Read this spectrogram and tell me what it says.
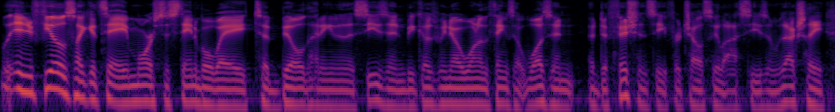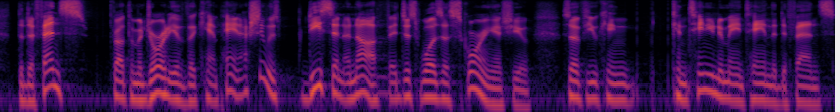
Well, and it feels like it's a more sustainable way to build heading into the season because we know one of the things that wasn't a deficiency for Chelsea last season was actually the defense throughout the majority of the campaign actually was decent enough. It just was a scoring issue. So if you can continue to maintain the defense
